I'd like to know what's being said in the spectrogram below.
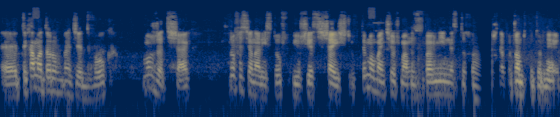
e, tych amatorów będzie dwóch, może trzech, profesjonalistów już jest sześciu. W tym momencie już mamy zupełnie inny stosunek niż na początku turnieju.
